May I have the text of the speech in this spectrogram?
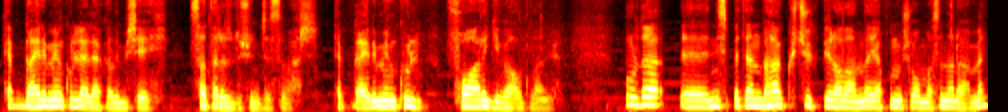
hep gayrimenkulle alakalı bir şey satarız düşüncesi var. Hep gayrimenkul fuarı gibi algılanıyor. Burada e, nispeten daha küçük bir alanda yapılmış olmasına rağmen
